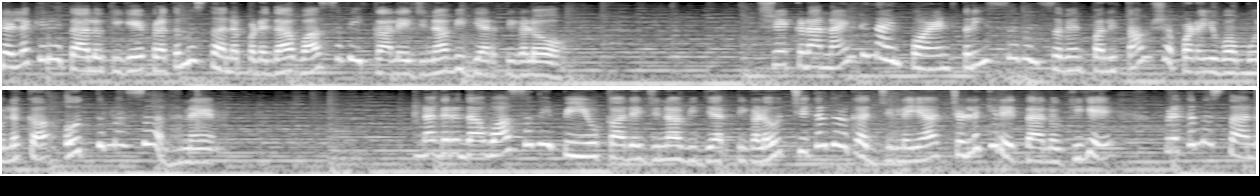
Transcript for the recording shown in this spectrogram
ಚಳ್ಳಕೆರೆ ತಾಲೂಕಿಗೆ ಪ್ರಥಮ ಸ್ಥಾನ ಪಡೆದ ವಾಸವಿ ಕಾಲೇಜಿನ ವಿದ್ಯಾರ್ಥಿಗಳು. ಶೇಕಡ ninety nine point three seven seven ಫಲಿತಾಂಶ ಪಡೆಯುವ ಮೂಲಕ ಉತ್ತಮ ಸಾಧನೆ. ನಗರದ ವಾಸವಿ ಪಿಯು ಕಾಲೇಜಿನ ವಿದ್ಯಾರ್ಥಿಗಳು ಚಿತ್ರದುರ್ಗ ಜಿಲ್ಲೆಯ ಚಳ್ಳಕೆರೆ ತಾಲೂಕಿಗೆ ಪ್ರಥಮ ಸ್ಥಾನ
